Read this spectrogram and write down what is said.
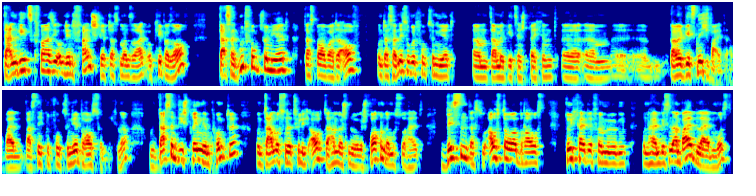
dann geht es quasi um den Feinschliff, dass man sagt, okay, pass auf, das hat gut funktioniert, das bauen wir weiter auf und das hat nicht so gut funktioniert, ähm, damit geht es entsprechend, äh, ähm, äh, damit geht es nicht weiter, weil was nicht gut funktioniert, brauchst du nicht. Ne? Und das sind die springenden Punkte. Und da musst du natürlich auch, da haben wir schon drüber gesprochen, da musst du halt wissen, dass du Ausdauer brauchst, Durchhaltevermögen und halt ein bisschen am Ball bleiben musst.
